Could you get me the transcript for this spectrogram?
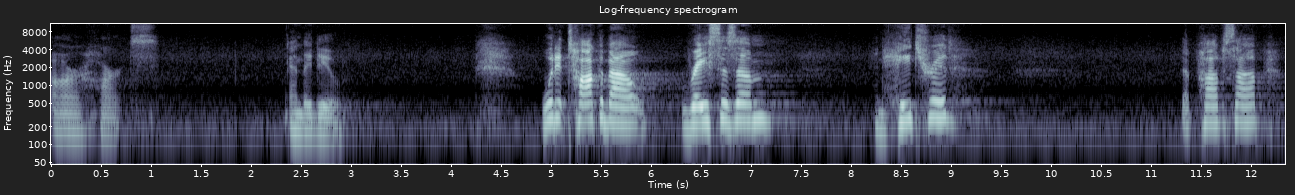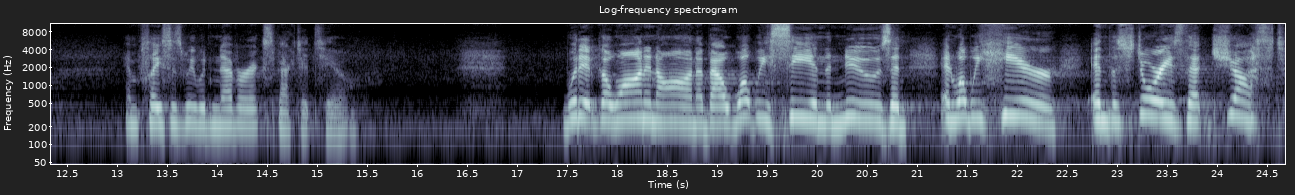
our hearts? And they do. Would it talk about racism and hatred that pops up in places we would never expect it to? Would it go on and on about what we see in the news and, and what we hear and the stories that just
